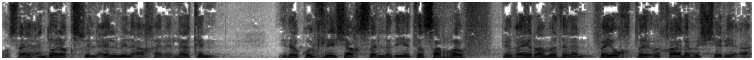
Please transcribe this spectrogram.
وصحيح عنده نقص في العلم إلى آخره لكن إذا قلت لشخص الذي يتصرف بغيره مثلا فيخطئ ويخالف الشريعة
